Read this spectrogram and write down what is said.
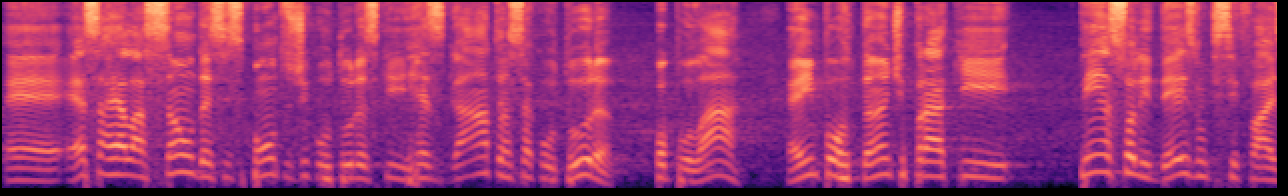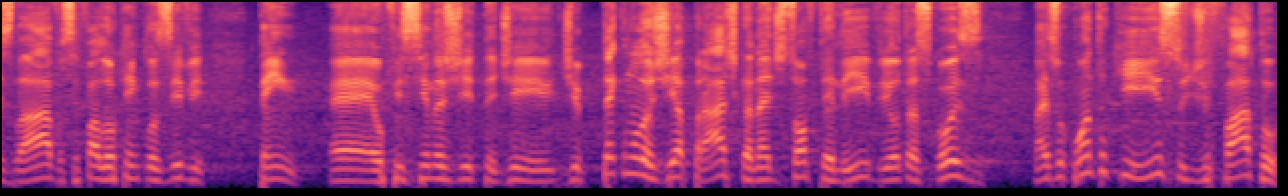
é, essa relação desses pontos de culturas que resgatam essa cultura popular é importante para que tenha solidez no que se faz lá. Você falou que, inclusive, tem é, oficinas de, de, de, tecnologia prática, né, de software livre e outras coisas, mas o quanto que isso, de fato,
